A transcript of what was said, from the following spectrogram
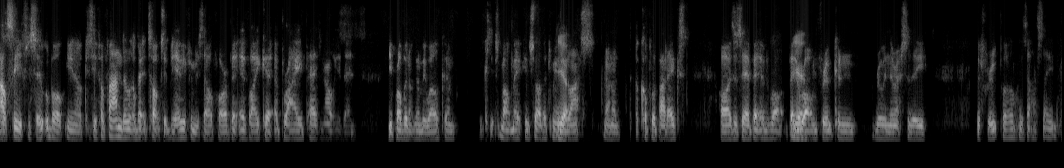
I'll see if you're suitable, you know, because if I find a little bit of toxic behaviour from yourself or a bit of like a, a bright personality, then you're probably not going to be welcome because it's about making sure the community Yeah. lasts and a, a couple of bad eggs, or as I say, a bit of rot, bit Yeah. of rotten fruit can ruin the rest of the the fruit bowl. Is that a saying?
